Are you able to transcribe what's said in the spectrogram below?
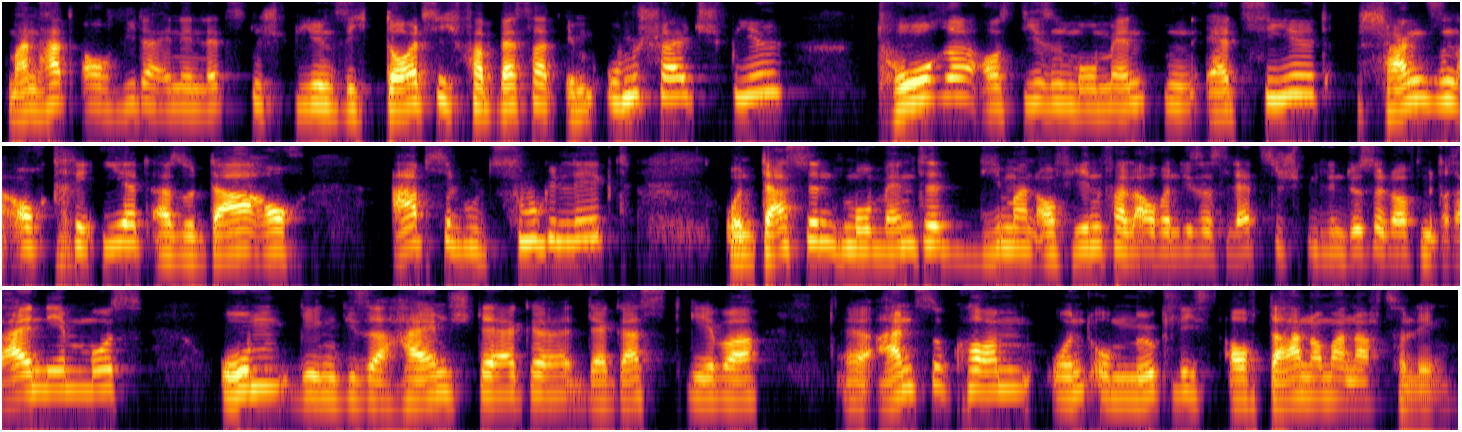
Man hat auch wieder in den letzten Spielen sich deutlich verbessert im Umschaltspiel. Tore aus diesen Momenten erzielt, Chancen auch kreiert, also da auch absolut zugelegt. Und das sind Momente, die man auf jeden Fall auch in dieses letzte Spiel in Düsseldorf mit reinnehmen muss, um gegen diese Heimstärke der Gastgeber äh, anzukommen und um möglichst auch da nochmal nachzulegen.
